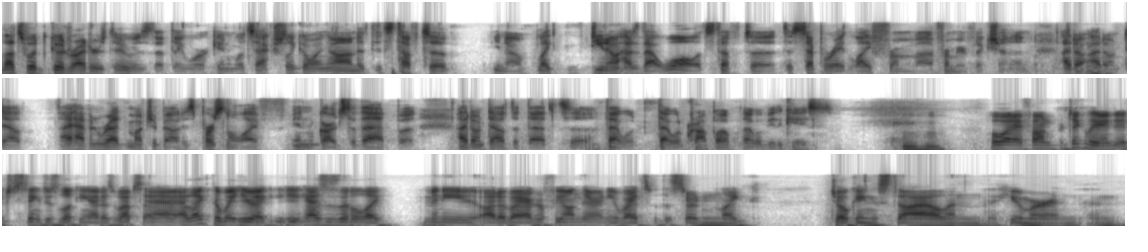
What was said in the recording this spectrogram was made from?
that's what good writers do is that they work in what's actually going on. It, it's tough to, you know, like Dino has that wall. It's tough to, to separate life from uh, from your fiction, and I don't I don't doubt. I haven't read much about his personal life in regards to that, but I don't doubt that that uh, that would that would crop up. That would be the case. Mm-hmm. Well, what I found particularly interesting, just looking at his website, I, I like the way he like he has his little like mini autobiography on there, and he writes with a certain like joking style and humor, and and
